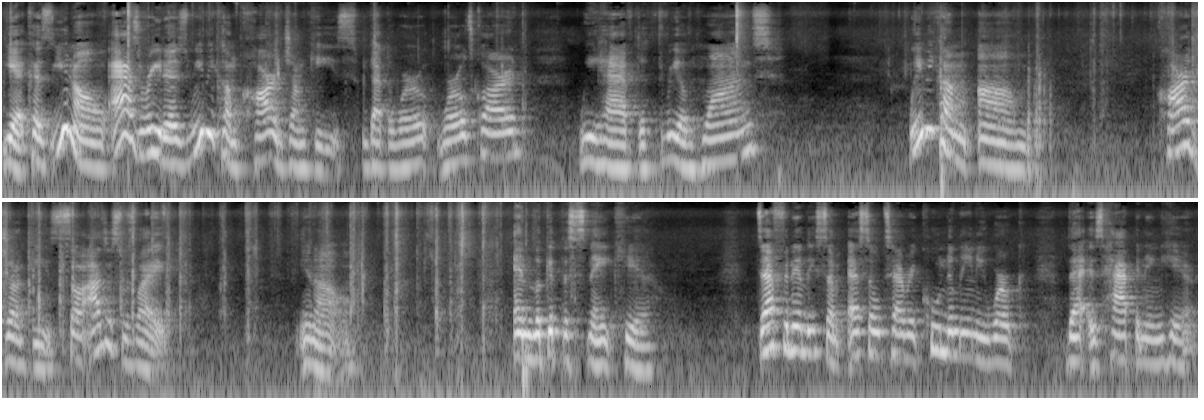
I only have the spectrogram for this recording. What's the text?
Yeah, because, you know, as readers, we become card junkies. We got the world, World's card. We have the Three of Wands. We become um, card junkies. So I just was like, you know, and look at the snake here definitely some esoteric kundalini work that is happening here.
